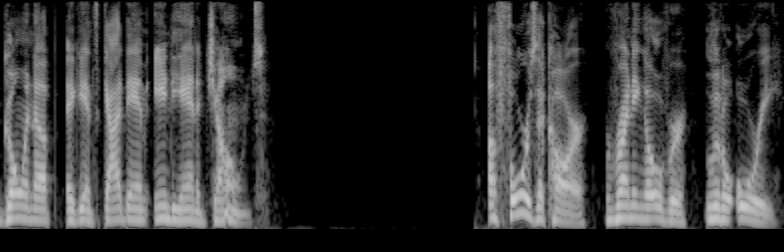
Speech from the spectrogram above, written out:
going up against goddamn Indiana Jones a Forza car running over little Ori.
